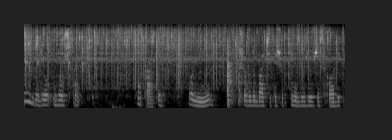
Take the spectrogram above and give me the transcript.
І буду ложку макати олії, що буду бачити, щоб не дуже вже сходить.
